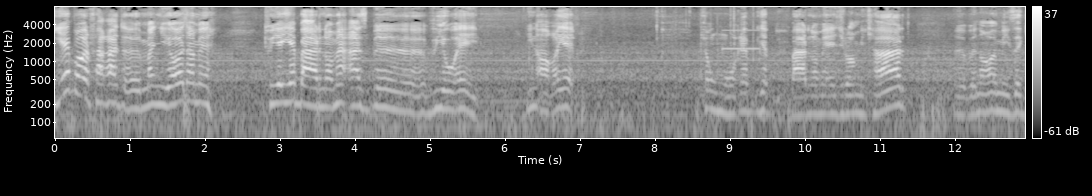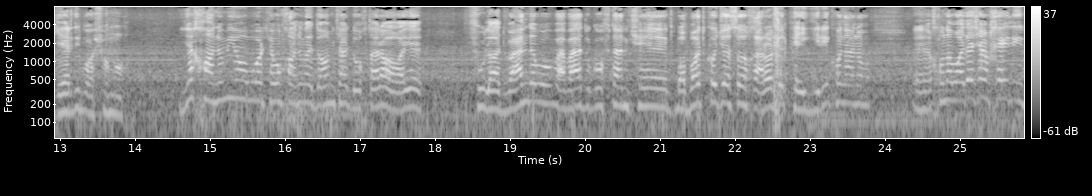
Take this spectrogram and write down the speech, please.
یه بار فقط من یادم توی یه برنامه از وی او ای این آقای که اون موقع یه برنامه اجرا می‌کرد به نام میزه گردی با شما. یه خانومی آورد که اون خانم ادعا می‌کرد دختر آقای فولادونده و و بعد گفتن که بابات کجاست و قرار شد پیگیری کنن و خانوادش هم خیلی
